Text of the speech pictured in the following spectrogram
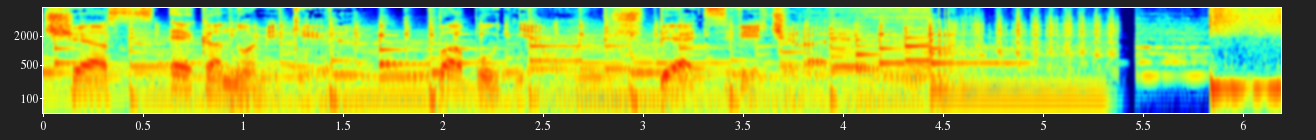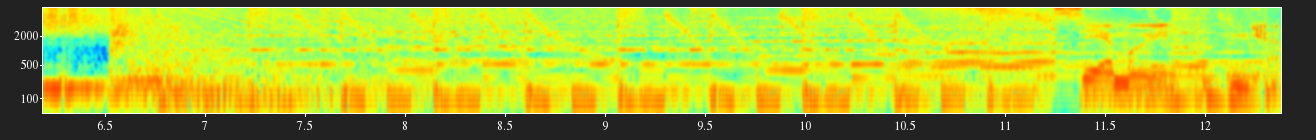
Час экономики. По будням в 5 вечера. Темы дня.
